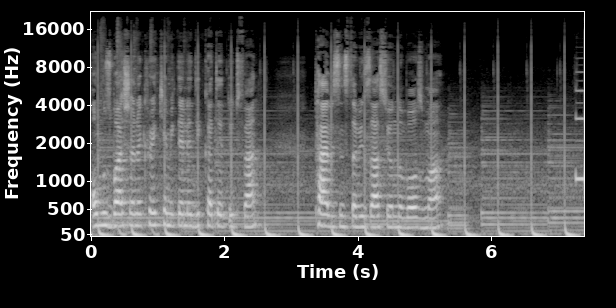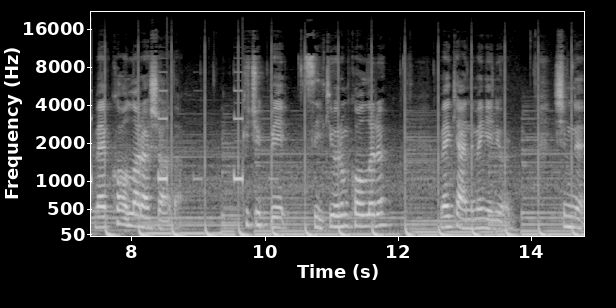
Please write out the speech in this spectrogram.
Omuz başlarına kürek kemiklerine dikkat et lütfen. Pelvisin stabilizasyonunu bozma. Ve kollar aşağıda. Küçük bir silkiyorum kolları ve kendime geliyorum. Şimdi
